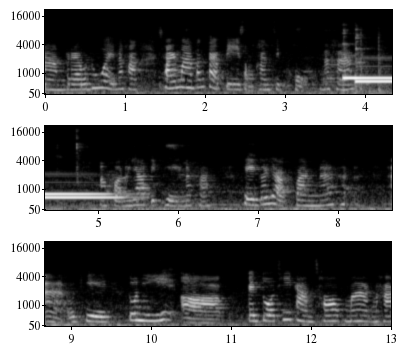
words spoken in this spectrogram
นานแล้วด้วยนะคะ ใช้มาตั้งแต่ปี 2016 นะคะเอาขออนุญาตปิดเพลงนะคะ เพลงก็อยากฟังนะคะ อ่า โอเค ตัวนี้อ่อ เป็นตัวที่การชอบมากนะคะ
